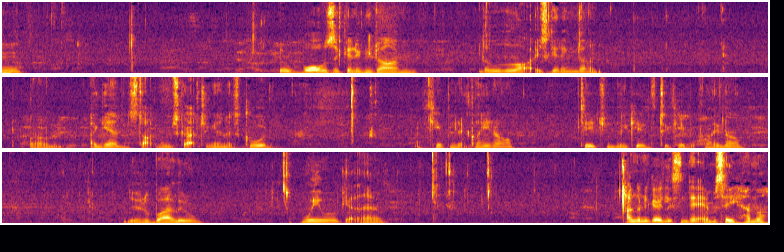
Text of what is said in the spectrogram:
mm, the walls are getting done the lot is getting done. Um, again, start from scratch again is good. Keeping it cleaner, teaching the kids to keep it cleaner. Little by little, we will get there. I'm gonna go listen to MC Hammer.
